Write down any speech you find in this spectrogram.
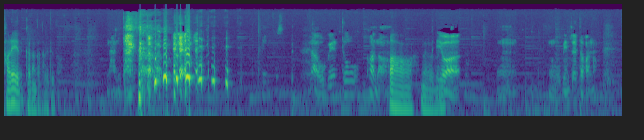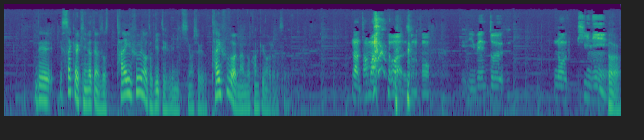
カレーかなんか食べてた。何食べてたかな。なお弁当かな。ああなるほどね、要は、うん、うんお弁当やったかな。でさっきから気になったのは台風の時っていうふうに聞きましたけど台風は何の関係があるんだそれなたまは、その、イベントの日にう、ん。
